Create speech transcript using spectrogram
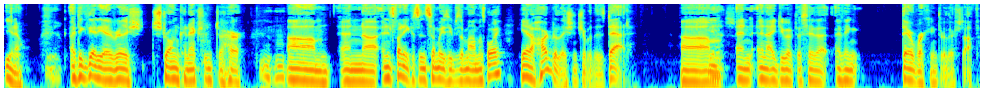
you know, I think that he had a really sh- strong connection to her. Um, and uh, and it's funny because in some ways he was a mama's boy. He had a hard relationship with his dad. Um, Yes. and and I do have to say that I think they're working through their stuff.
